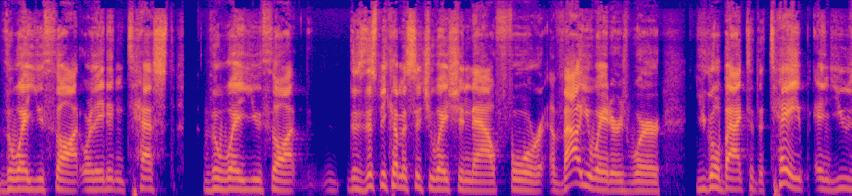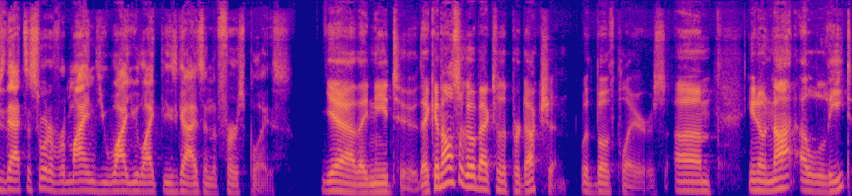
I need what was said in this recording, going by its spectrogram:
the way you thought or they didn't test the way you thought? Does this become a situation now for evaluators where you go back to the tape and use that to sort of remind you why you like these guys in the first place. Yeah, they need to. They can also go back to the production with both players. Um, you know, not elite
